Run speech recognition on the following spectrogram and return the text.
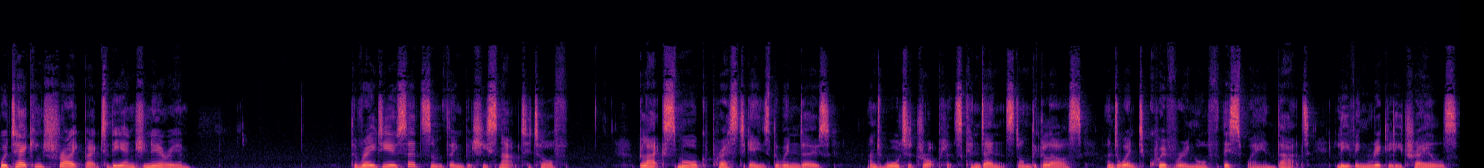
We're taking Shrike back to the Engineerium. The radio said something, but she snapped it off. Black smog pressed against the windows, and water droplets condensed on the glass and went quivering off this way and that, leaving wriggly trails.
